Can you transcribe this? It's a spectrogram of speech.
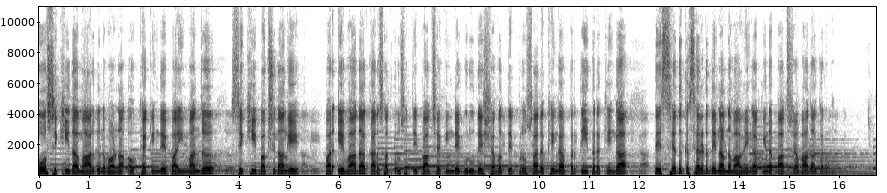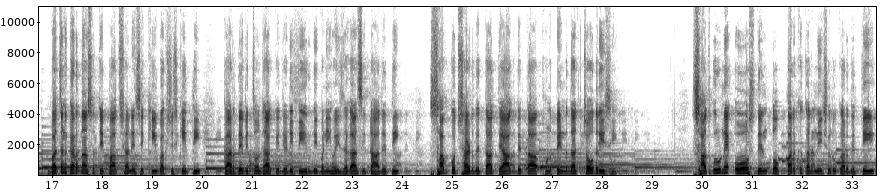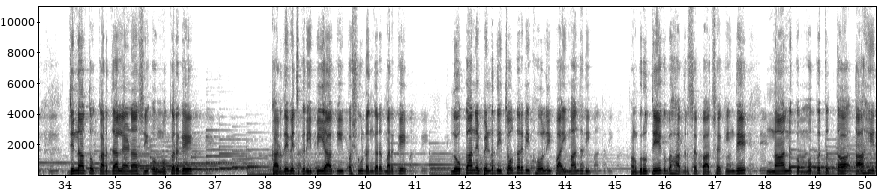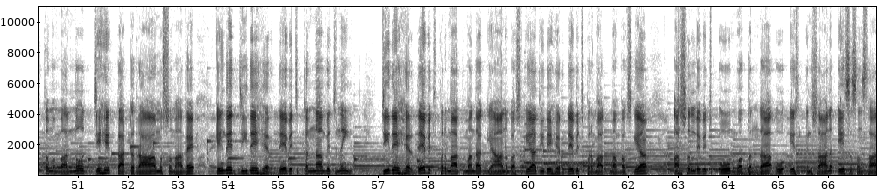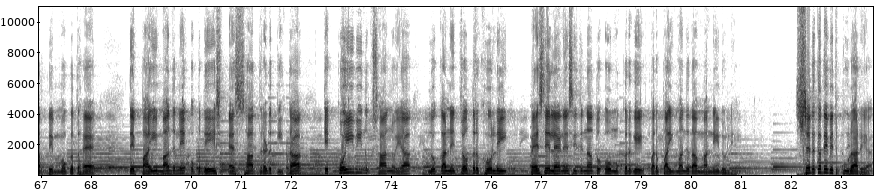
ਉਹ ਸਿੱਖੀ ਦਾ ਮਾਰਗ ਨਿਭਾਉਣਾ ਔਖਾ ਕਹਿੰਦੇ, ਭਾਈ ਮੰਜ ਸਿੱਖੀ ਬਖਸ਼ ਦਾਂਗੇ, ਪਰ ਇਹ ਵਾਅਦਾ ਕਰ ਸਤਿਗੁਰੂ ਸੱਚੇ ਪਾਤਸ਼ਾਹ, ਕਹਿੰਦੇ, ਗੁਰੂ ਦੇ ਸ਼ਬਦ ਤੇ ਭਰੋਸਾ ਰੱਖੇਗਾ, ਪ੍ਰਤੀਤ ਰੱਖੇਗਾ ਤੇ ਸਿੱਧਕ ਸਰੜ ਦੇ ਨਾਲ ਨਿਭਾਵੇਂਗਾ। ਕਹਿੰਦਾ, ਪਾਤਸ਼ਾਹ, ਵਾਅਦਾ ਕਰਦਾ। ਵਚਨ ਕਰਦਾ, ਸੱਚੇ ਪਾਤਸ਼ਾਹ ਨੇ ਸਿੱਖੀ ਬਖਸ਼ਿਸ਼ ਕੀਤੀ। ਘਰ ਦੇ ਵਿੱਚੋਂ ਜਾ ਕੇ ਜਿਹੜੀ ਪੀਰ ਦੀ ਬਣੀ ਹੋਈ ਜਗ੍ਹਾ ਸੀ ਢਾ ਦਿੱਤੀ। ਸਭ ਕੁਝ ਛੱਡ ਦਿੱਤਾ, ਤਿਆਗ ਦਿੱਤਾ। ਹੁਣ ਪਿੰਡ ਦਾ ਚੌਧਰੀ ਸੀ। ਸਤਿਗੁਰੂ ਨੇ ਉਸ ਦਿਨ ਤੋਂ ਪਰਖ ਕਰਨੀ ਸ਼ੁਰੂ ਕਰ ਦਿੱਤੀ, ਜਿਨ੍ਹਾਂ ਤੋਂ ਕਰਜ਼ਾ ਲੈਣਾ ਸੀ, ਉਹ ਮੁੱਕਰ ਗਏ। ਘਰ ਦੇ ਵਿੱਚ ਗਰੀਬੀ ਆ ਗਈ, ਪਸ਼ੂ ਡੰਗਰ ਮਰ ਗਏ। ਲੋਕਾਂ ਨੇ ਪਿੰਡ ਦੀ ਚੌਧਰ ਵੀ ਖੋਲ ਲਈ, ਭਾਈ ਮੰਝ ਦੀ। ਹੁਣ ਗੁਰੂ ਤੇਗ ਬਹਾਦਰ ਸਾਹਿਬ ਪਾਤਸ਼ਾਹ ਕਹਿੰਦੇ, ਨਾਨਕ ਮੁਕਤ ਤਾ- ਤਾਹੀ ਤੁਮ ਮਾਨੋ, ਜਿਹ ਘਟ RAM ਸਮਾਵੈ। ਕਹਿੰਦੇ, ਜਿਹਦੇ ਹਿਰਦੇ ਵਿੱਚ ਕੰਨਾਂ ਵਿੱਚ ਨਹੀਂ ਜਿਹਦੇ ਹਿਰਦੇ ਵਿੱਚ ਪਰਮਾਤਮਾ ਦਾ ਗਿਆਨ ਵਸ ਗਿਆ, ਜਿਹਦੇ ਹਿਰਦੇ ਵਿੱਚ ਪਰਮਾਤਮਾ ਵਸ ਗਿਆ, ਅਸਲ ਦੇ ਵਿੱਚ ਉਹ ਮ- ਬੰਦਾ, ਉਹ ਇਸ ਇਨਸਾਨ ਇਸ ਸੰਸਾਰ ਤੇ ਮੁਕਤ ਹੈ। ਤੇ ਭਾਈ ਮੰਝ ਨੇ ਉਪਦੇਸ਼ ਐਸਾ ਦ੍ਰਿੜ ਕੀਤਾ ਕਿ ਕੋਈ ਵੀ ਨੁਕਸਾਨ ਹੋਇਆ, ਲੋਕਾਂ ਨੇ ਚੌਧਰ ਖੋਲ ਲਈ, ਪੈਸੇ ਲੈਣੇ ਸੀ ਜਿਨ੍ਹਾਂ ਤੋਂ ਉਹ ਮੁੱਕਰ ਗਏ, ਪਰ ਭਾਈ ਮੰਝ ਦਾ ਮਨ ਨਹੀਂ ਡੋਲਿਆ। ਸਿਦਕ ਦੇ ਵਿੱਚ ਪੂਰਾ ਰਿਹਾ।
